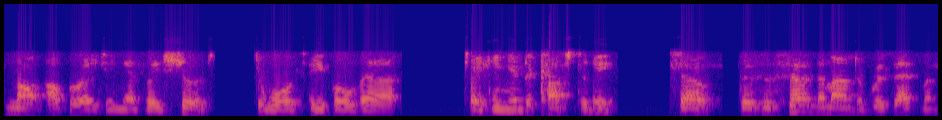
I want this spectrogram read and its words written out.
not operating as they should towards people they're taking into custody. So there's a certain amount of resentment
